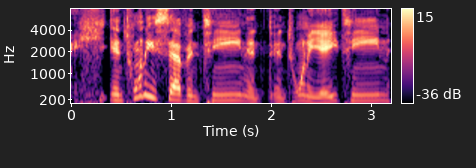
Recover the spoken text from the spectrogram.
he, in 2017 and in 2018,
